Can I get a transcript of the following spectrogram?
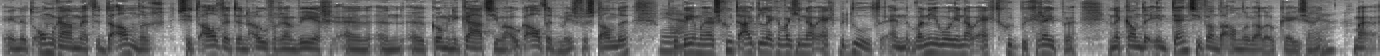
In het omgaan met de ander zit altijd een over en weer een, een, een communicatie, maar ook altijd misverstanden. Ja. Probeer maar eens goed uit te leggen wat je nou echt bedoelt. En wanneer word je nou echt goed begrepen? En dan kan de intentie van de ander wel oké okay zijn, Ja. maar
